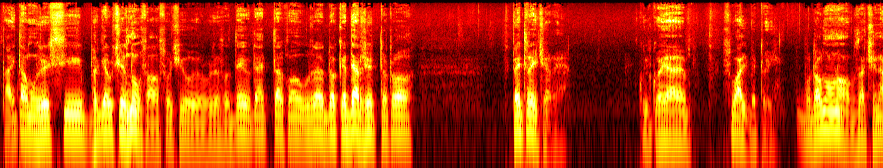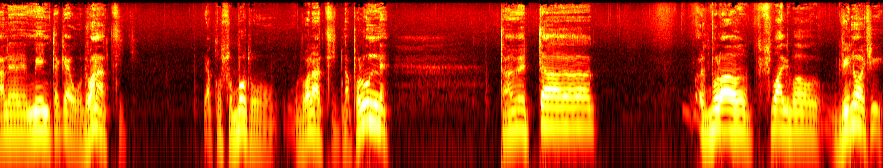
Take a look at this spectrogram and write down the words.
Та й там уже всі геручі знов стало сочив, вже садив, та так вже доки держить, то, то Петричари. Кілько я свадьби той. Бо давно ну, починали мінь таке у 12. Як у суботу у 12 на полудне. Та ви так аж була свадьба дві ночі,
